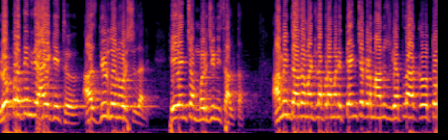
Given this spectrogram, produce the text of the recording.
लोकप्रतिनिधी आहे की इथं. आज दीड दोन वर्ष झाले. हे यांच्या मर्जीने चालतात. अमित दादा म्हटल्याप्रमाणे त्यांच्याकडे माणूस घेतला का तो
